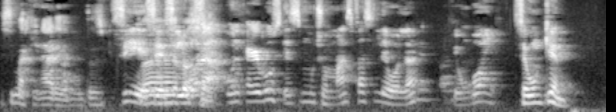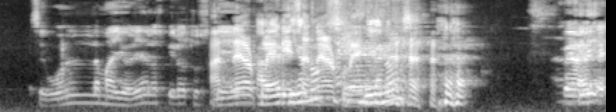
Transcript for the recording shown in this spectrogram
es imaginario. Entonces, Sí, ah, lo no sé. sé. Ahora, un Airbus es mucho más fácil de volar que un Boeing, ¿Según quién? según la mayoría de los pilotos. An que- airplane A ver, is an díganos, airplane. díganos. Pero, que- eh,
